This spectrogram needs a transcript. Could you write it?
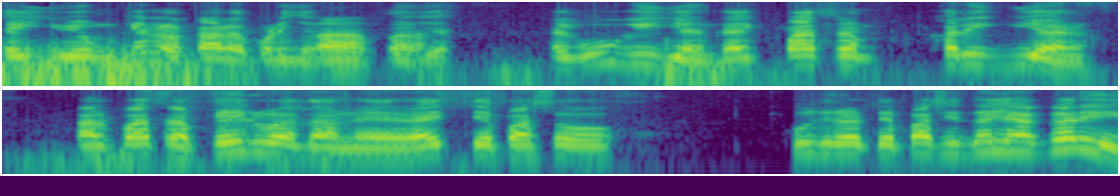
થઈ ગયું એમ કે ને કાળા પડી ગયા કંઈક થઈ ગયા. કાંઈક ઉગી ગયા ને કાંઈક પાછળ ખરી ગયા ને. કાલ પાછા ફેરવા હતા ને રાતે પાછો કુદરતે પાછી દયા કરી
